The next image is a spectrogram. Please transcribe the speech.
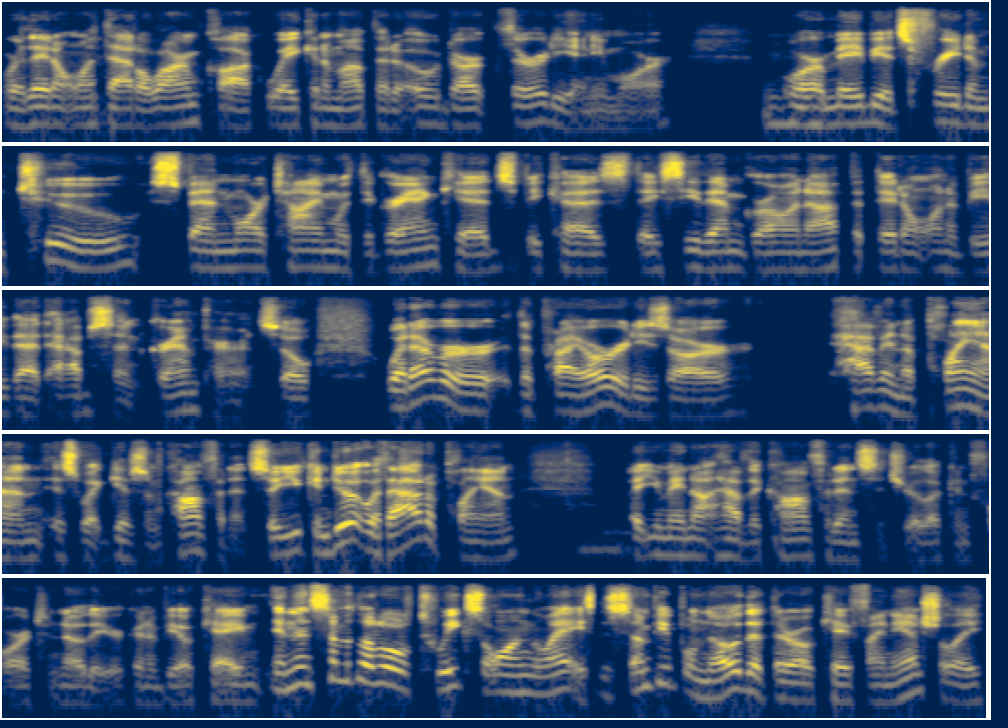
where they don't want that alarm clock waking them up at oh dark 30 anymore. Mm-hmm. Or maybe it's freedom to spend more time with the grandkids because they see them growing up but they don't want to be that absent grandparent. So, whatever the priorities are, having a plan is what gives them confidence. So you can do it without a plan, mm-hmm. but you may not have the confidence that you're looking for to know that you're going to be okay. And then some of the little tweaks along the way. Some people know that they're okay financially,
